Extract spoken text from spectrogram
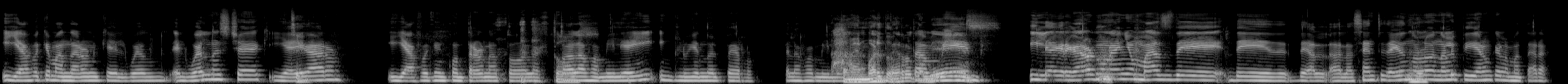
Y ya fue que mandaron que el, well- el wellness check y ya Sí. llegaron y ya fue que encontraron a toda la, toda la familia ahí, incluyendo el perro de la familia. También Ah, muerto. el perro También. también. Y le agregaron un año más de, de, de, de- a, a la sentence. Ellos no, lo, no le pidieron que lo matara,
